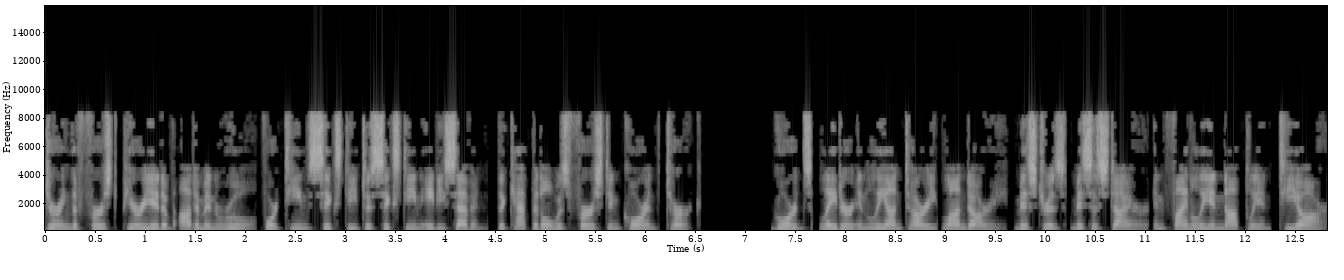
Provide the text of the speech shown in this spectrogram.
During the first period of Ottoman rule 1460 the capital was first in Corinth Turk. Gordes, later in Leontari Londari, Mistras and finally in Nauplion tr.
